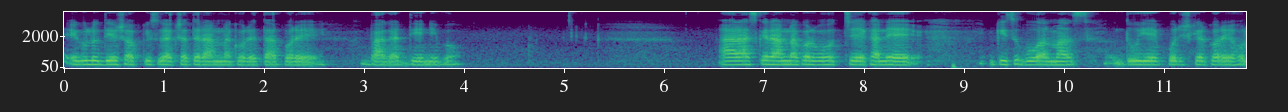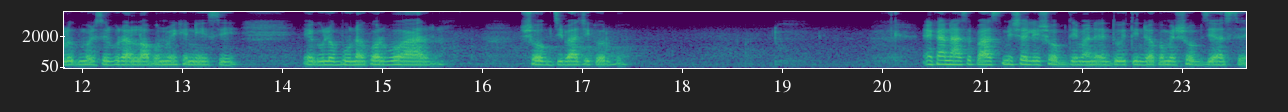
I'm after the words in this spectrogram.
এগুলো দিয়ে সব কিছু একসাথে রান্না করে তারপরে বাগার দিয়ে নিব। আর আজকে রান্না করব হচ্ছে এখানে কিছু বোয়াল মাছ ধুয়ে পরিষ্কার করে, হলুদ মরিচের গুঁড়া, লবণ মেখে নিয়েছি। এগুলো বুনা করব আর সবজি ভাজি করব। এখানে আছে পাঁচ মিশালি সবজি মানে দুই তিন রকমের সবজি আছে।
